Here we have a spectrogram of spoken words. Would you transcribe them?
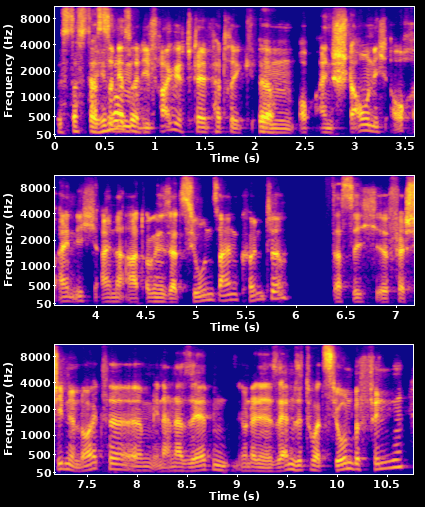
Ist das der Hast Hinweis? du dir mal die Frage gestellt, Patrick, ja. ähm, ob ein Stau nicht auch eigentlich eine Art Organisation sein könnte, dass sich äh, verschiedene Leute ähm, in einer selben oder in derselben Situation befinden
